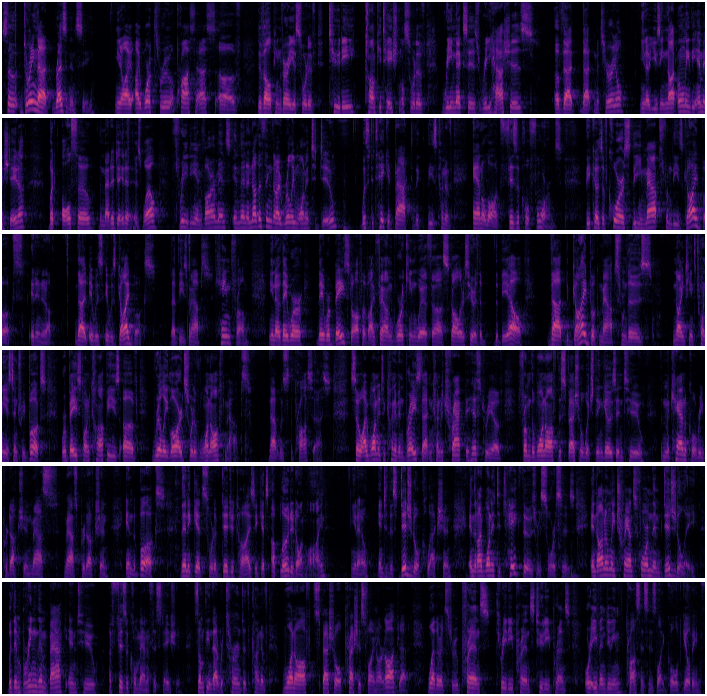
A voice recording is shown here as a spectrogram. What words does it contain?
So during that residency, you know, I, I work through a process of developing various sort of 2D computational sort of remixes, rehashes of that, that material, you know, using not only the image data, but also the metadata as well, 3D environments. And then another thing that I really wanted to do was to take it back to the, these kind of analog physical forms. Because of course, the maps from these guidebooks, it ended up that it was, it was guidebooks that these maps came from. You know, they were, they were based off of, I found working with uh, scholars here at the, the BL, that the guidebook maps from those 19th, 20th century books were based on copies of really large sort of one-off maps. That was the process. So I wanted to kind of embrace that and kind of track the history of from the one-off, the special, which then goes into the mechanical reproduction, mass, mass production in the books. Then it gets sort of digitized, it gets uploaded online, you know, into this digital collection. And then I wanted to take those resources and not only transform them digitally, but then bring them back into a physical manifestation, something that returned to the kind of one-off, special, precious fine art object, whether it's through prints, 3D prints, 2D prints, or even doing processes like gold gilding.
